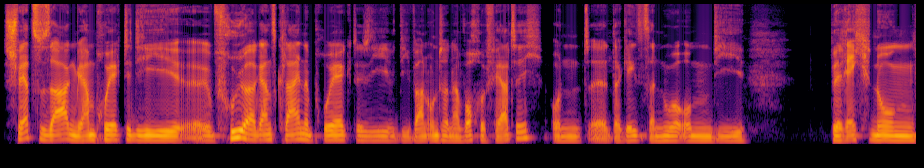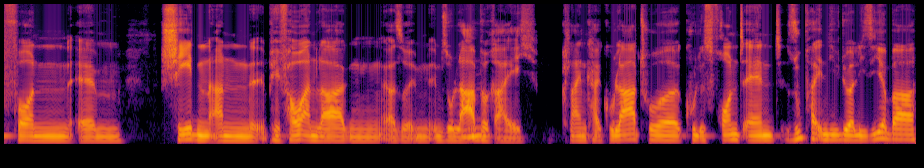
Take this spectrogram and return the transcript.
schwer zu sagen. Wir haben Projekte, die äh, früher ganz kleine Projekte, die, die waren unter einer Woche fertig und äh, da ging es dann nur um die Berechnung von ähm, Schäden an PV-Anlagen, also im, im Solarbereich. Mhm. Kleinen Kalkulator, cooles Frontend, super individualisierbar.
